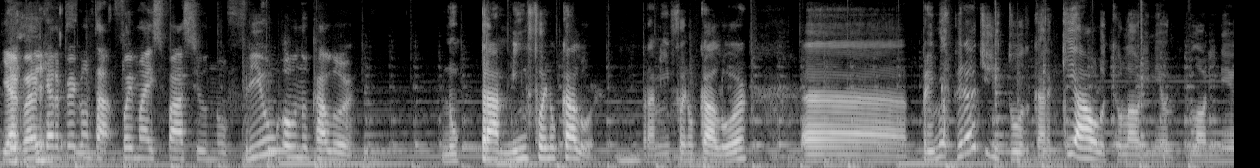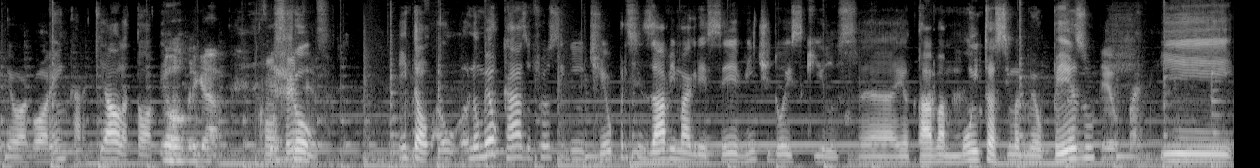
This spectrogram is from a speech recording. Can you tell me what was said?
E agora eu quero perguntar, foi mais fácil no frio ou no calor? No, pra mim foi no calor. Pra mim foi no calor. Uh, primeiro, antes de tudo, cara, que aula que o Laurineu, Laurineu deu agora, hein, cara? Que aula top. Oh, obrigado. Com certeza. Então, no meu caso foi o seguinte, eu precisava emagrecer 22 quilos. Uh, eu estava muito acima do meu peso. Meu pai. E,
